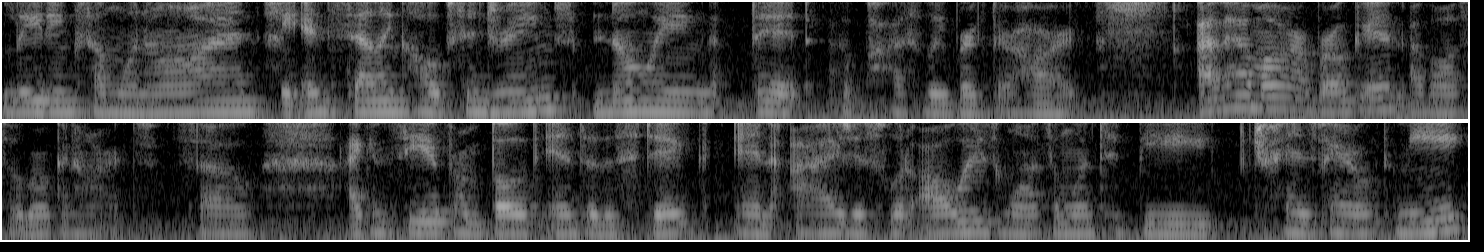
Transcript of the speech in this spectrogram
leading someone on and selling hopes and dreams, knowing that I could possibly break their heart. I've had my heart broken, I've also broken hearts. So I can see it from both ends of the stick, and I just would always want someone to be transparent with me.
